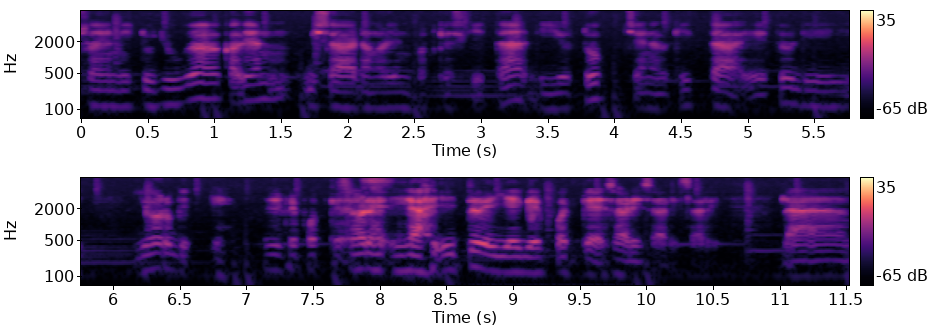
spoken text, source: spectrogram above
selain itu juga kalian bisa dengerin podcast kita di YouTube channel kita yaitu di Your eh YG podcast sorry ya itu YG podcast sorry sorry sorry dan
